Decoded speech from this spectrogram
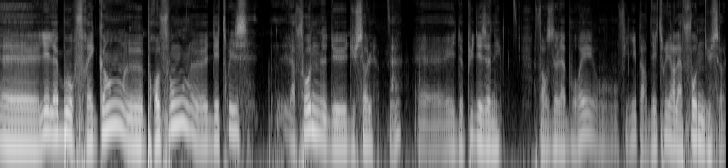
Euh, les labours fréquents, euh, profonds, euh, détruisent la faune du, du sol, hein, euh, et depuis des années. À force de labourer, on, on finit par détruire la faune du sol.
